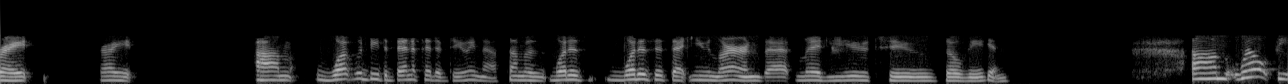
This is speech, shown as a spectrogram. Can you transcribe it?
Right. Right. Um, what would be the benefit of doing that? Some of what is what is it that you learned that led you to go vegan? Um, well, the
